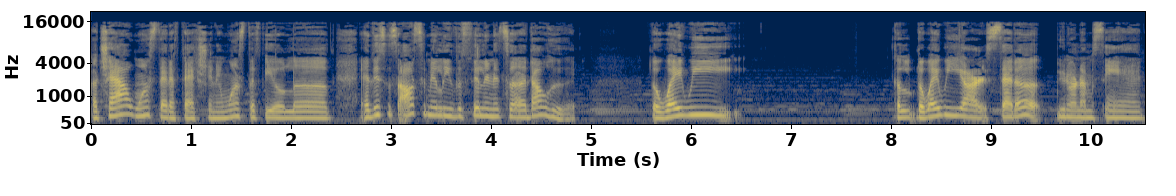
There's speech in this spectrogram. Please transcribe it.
A child wants that affection and wants to feel loved. And this is ultimately the feeling into adulthood. The way we the, the way we are set up, you know what I'm saying?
